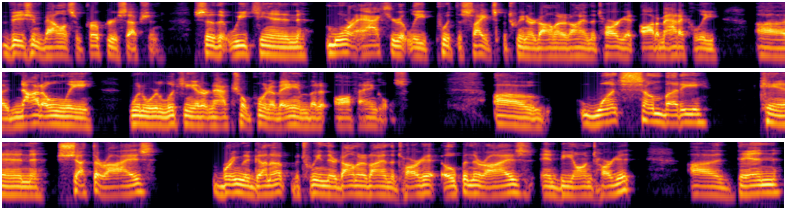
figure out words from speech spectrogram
vision, balance, and proprioception so that we can more accurately put the sights between our dominant eye and the target automatically, uh, not only when we're looking at our natural point of aim, but at off angles. Uh, once somebody can shut their eyes, bring the gun up between their dominant eye and the target, open their eyes, and be on target, uh, then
